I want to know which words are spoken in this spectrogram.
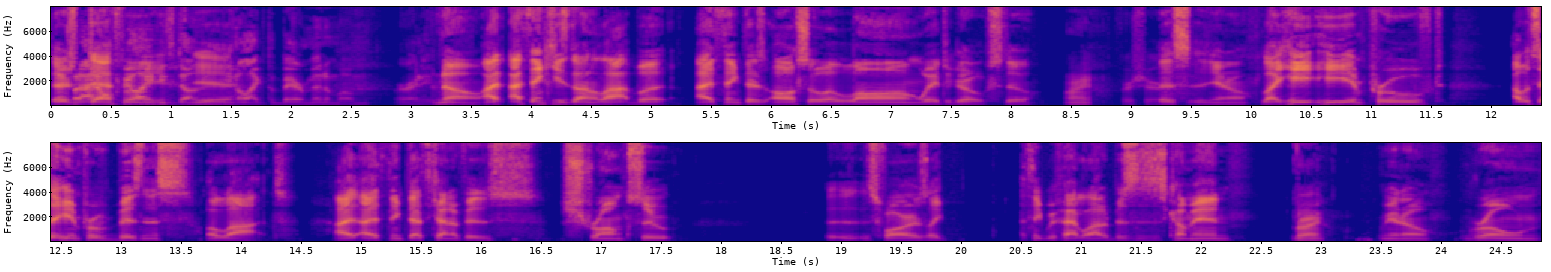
there's but I don't feel like he's done, yeah. you know, like the bare minimum or anything. No, I, I think he's done a lot, but I think there's also a long way to go still. Right. for sure. This you know, like he he improved. I would say he improved business a lot. I I think that's kind of his strong suit. uh, As far as like, I think we've had a lot of businesses come in, Right. you know, grown,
